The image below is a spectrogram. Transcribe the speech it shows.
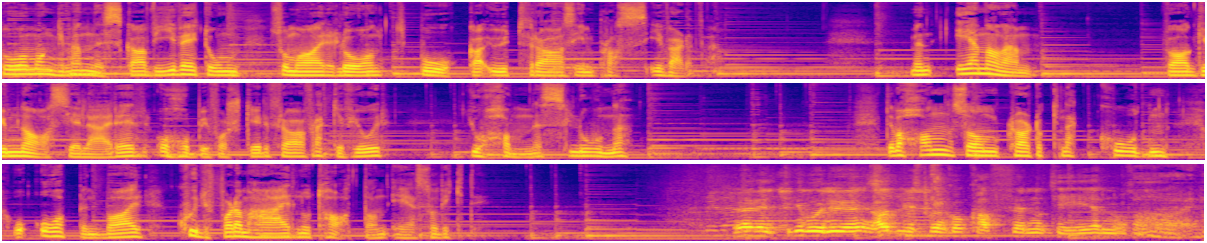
Så mange mennesker vi vet om som har lånt boka ut fra sin plass i hvelvet. Men én av dem var gymnasielærer og hobbyforsker fra Flekkefjord, Johannes Lone. Det var han som klarte å knekke koden og åpenbare hvorfor de her notatene er så viktige. Jeg vet ikke hvor du hadde lyst på en kopp kaffe eller noe te eller noe sånt.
